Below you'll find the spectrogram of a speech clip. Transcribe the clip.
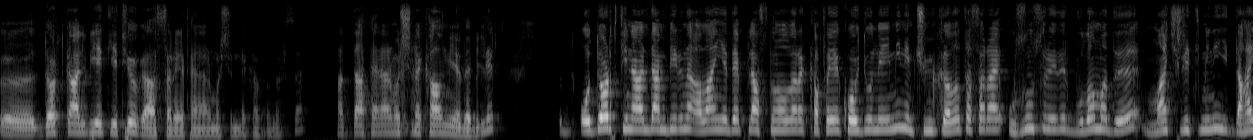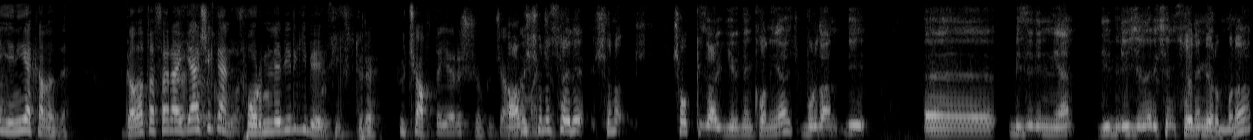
4 galibiyet yetiyor Galatasaray'a Fener maçında kazanırsa. Hatta Fener maçına kalmayabilir. O 4 finalden birini Alanya deplasmanı olarak kafaya koyduğuna eminim. Çünkü Galatasaray uzun süredir bulamadığı maç ritmini daha yeni yakaladı. Galatasaray Evet, evet, gerçekten var. Formula 1 gibi fikstürü. 3 hafta yarış yok. 3 hafta Abi şunu yok. söyle, şunu çok güzel girdin konuya. Buradan bir eee, bizi dinleyen dinleyiciler için söylemiyorum bunu.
